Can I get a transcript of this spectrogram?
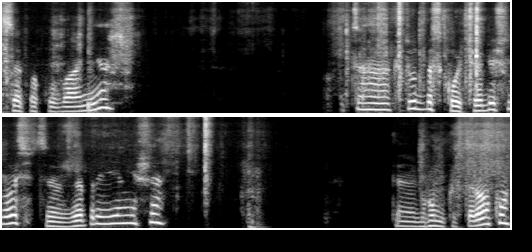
це пакування. Так, тут без скотча обійшлось, це вже приємніше. Так, гумку в сторонку.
